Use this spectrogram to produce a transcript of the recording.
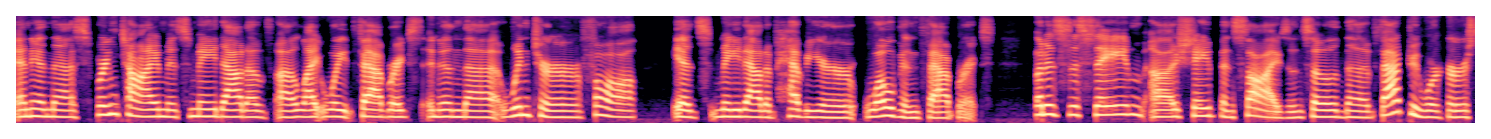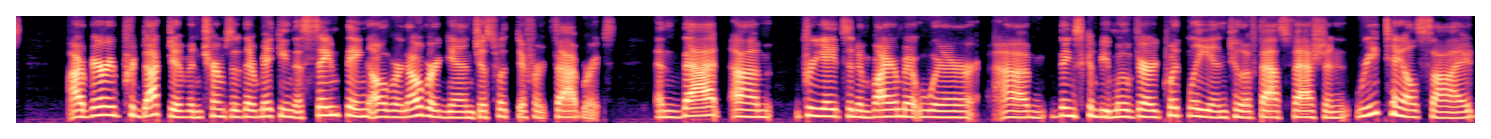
And in the springtime, it's made out of uh, lightweight fabrics. And in the winter, fall, it's made out of heavier woven fabrics. But it's the same uh, shape and size. And so the factory workers are very productive in terms of they're making the same thing over and over again, just with different fabrics. And that um, creates an environment where um, things can be moved very quickly into a fast fashion retail side.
